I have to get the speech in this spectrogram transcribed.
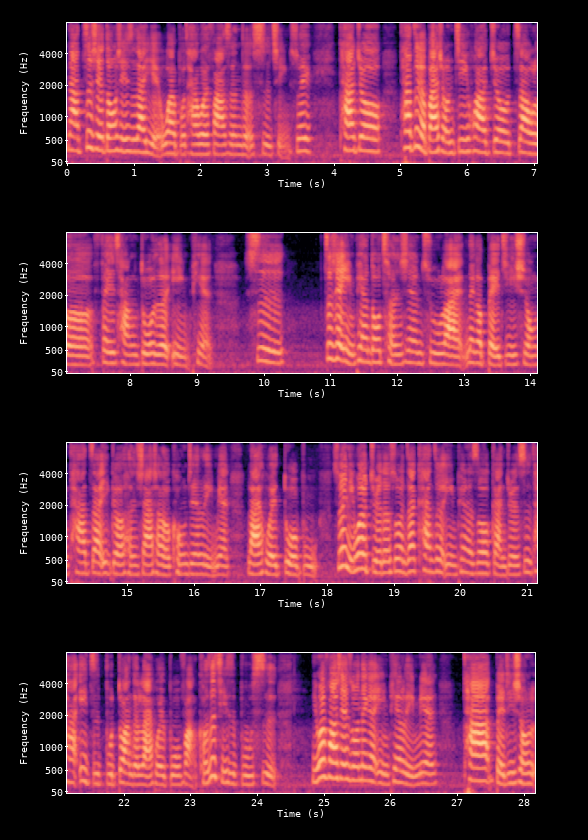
那这些东西是在野外不太会发生的事情，所以他就。他这个白熊计划就照了非常多的影片，是这些影片都呈现出来那个北极熊，它在一个很狭小的空间里面来回踱步，所以你会觉得说你在看这个影片的时候，感觉是它一直不断的来回播放，可是其实不是，你会发现说那个影片里面，它北极熊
